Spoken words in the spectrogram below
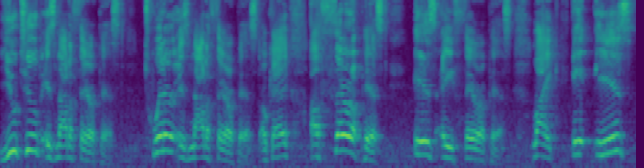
YouTube is not a therapist. Twitter is not a therapist, okay? A therapist is a therapist. Like, it is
